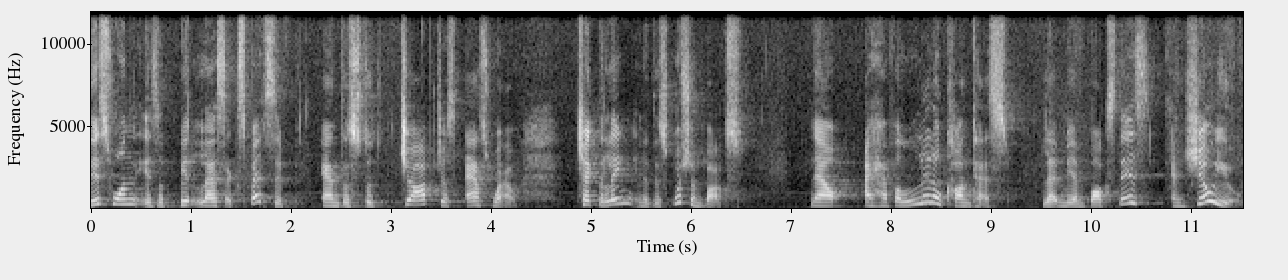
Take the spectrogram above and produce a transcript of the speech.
this one is a bit less expensive and does the job just as well. Check the link in the description box. Now, I have a little contest. Let me unbox this and show you.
